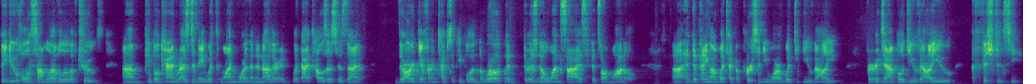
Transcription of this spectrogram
they do hold some level of truth um, people can resonate with one more than another. And what that tells us is that there are different types of people in the world, and there is no one size fits all model. Uh, and depending on what type of person you are, what do you value? For example, do you value efficiency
